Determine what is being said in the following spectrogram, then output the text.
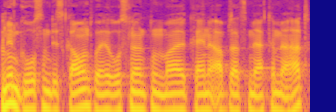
einen großen Discount, weil Russland nun mal keine Absatzmärkte mehr hat.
